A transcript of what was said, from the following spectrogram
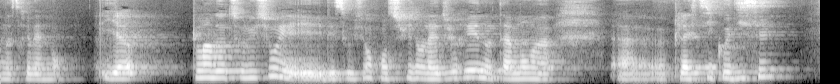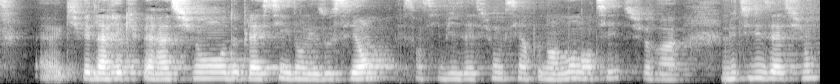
notre événement. Il y a plein d'autres solutions et, des solutions qu'on suit dans la durée, notamment Plastique Odyssée, qui fait de la récupération de plastique dans les océans, sensibilisation aussi un peu dans le monde entier sur euh, l'utilisation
